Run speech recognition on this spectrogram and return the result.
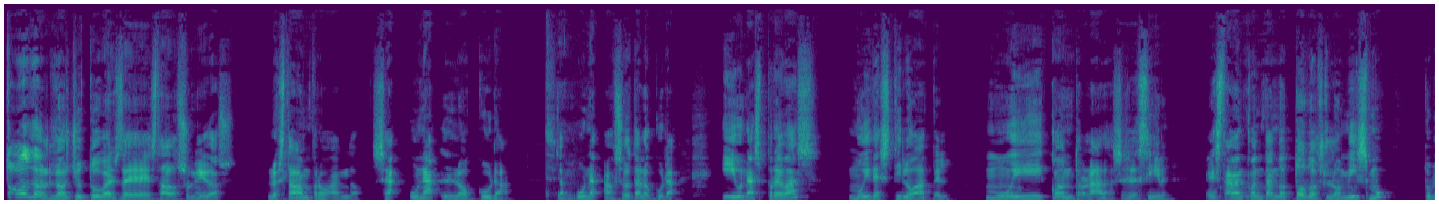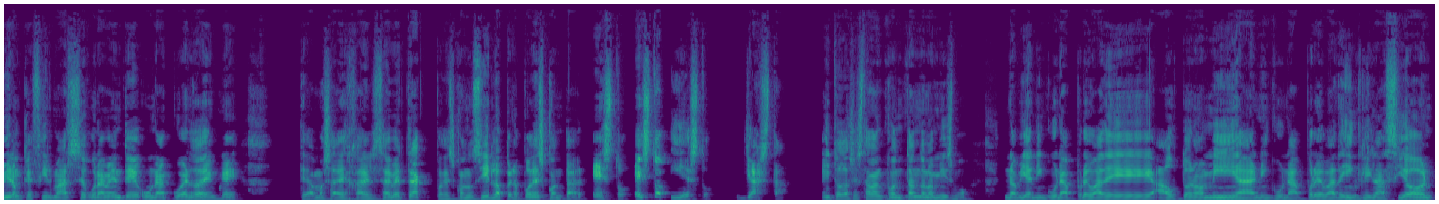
todos los youtubers de Estados Unidos lo estaban probando. O sea, una locura. una absoluta locura. Y unas pruebas muy de estilo Apple, muy controladas. Es decir, estaban contando todos lo mismo, tuvieron que firmar seguramente un acuerdo en que te vamos a dejar el Cybertruck, puedes conducirlo, pero puedes contar esto, esto y esto. Ya está. Y todos estaban contando lo mismo. No había ninguna prueba de autonomía, ninguna prueba de inclinación,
